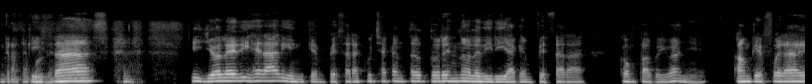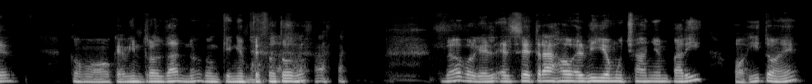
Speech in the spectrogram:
Gracias quizás si yo le dijera a alguien que empezara a escuchar cantautores, no le diría que empezara con Paco Ibáñez, aunque fuera él, como Kevin Roldán, ¿no? Con quien empezó todo. ¿No? Porque él, se trajo, él vivió muchos años en París, ojito, ¿eh?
